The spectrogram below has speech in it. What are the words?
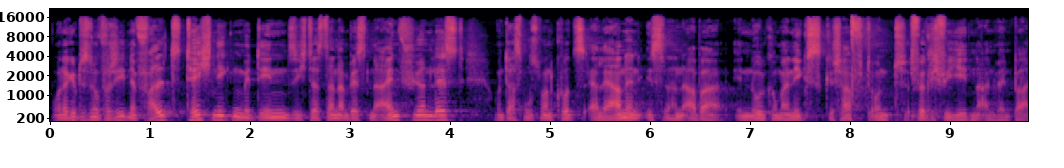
Und da gibt es nur verschiedene Falttechniken, mit denen sich das dann am besten einführen lässt. Und das muss man kurz erlernen, ist dann aber in 0, nix geschafft und wirklich für jeden anwendbar.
